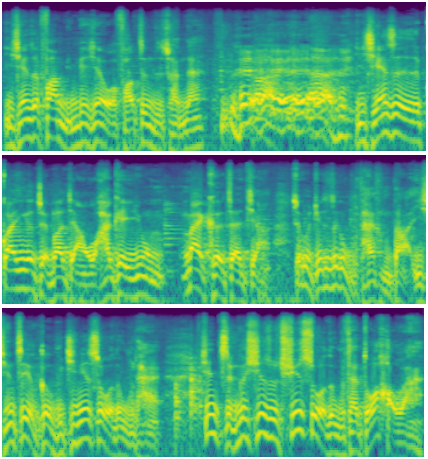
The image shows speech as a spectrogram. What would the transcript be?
以前是发名片，现在我发政治传单，啊，以前是关一个嘴巴讲，我还可以用麦克在讲，所以我觉得这个舞台很大。以前只有歌舞，今天是我的舞台，现在整个。新宿区是我的舞台，多好玩！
